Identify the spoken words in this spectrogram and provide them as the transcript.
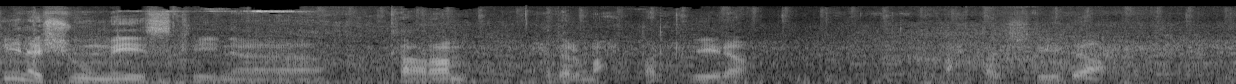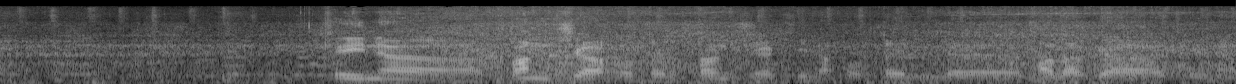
كاينة شوميس كاينة كرم حدا المحطة الكبيرة المحطه الجديده كاينة طنجة اوتيل طنجة كاينة اوتيل مالاغا كاينة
